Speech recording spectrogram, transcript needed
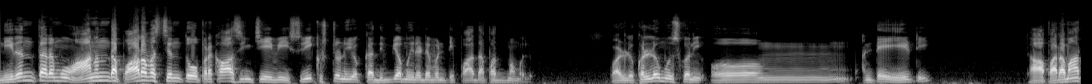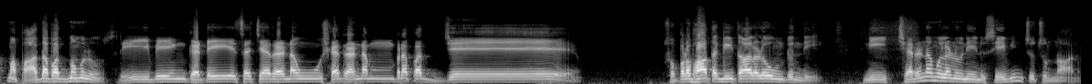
నిరంతరము ఆనంద పారవస్యంతో ప్రకాశించేవి శ్రీకృష్ణుని యొక్క దివ్యమైనటువంటి పాదపద్మములు. వాళ్ళు కళ్ళు మూసుకొని ఓం అంటే ఏమిటి? ఆ పరమాత్మ పాదపద్మములు శ్రీ వెంకటేశ చరణం శరణం ప్రపద్యే. సుప్రభాత గీతాలలో ఉంటుంది నీ చరణములను నేను సేవించుచున్నాను.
